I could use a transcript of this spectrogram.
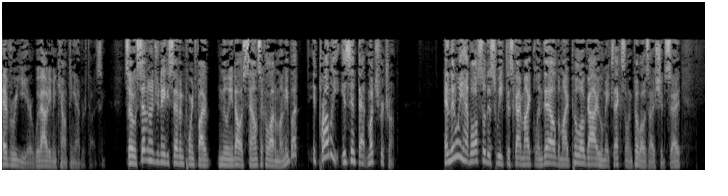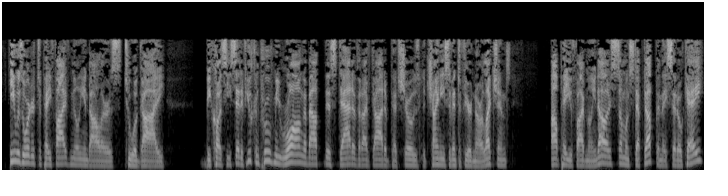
every year without even counting advertising. So $787.5 million sounds like a lot of money, but it probably isn't that much for Trump. And then we have also this week this guy Mike Lindell, the My Pillow guy who makes excellent pillows, I should say. He was ordered to pay five million dollars to a guy because he said if you can prove me wrong about this data that I've got that shows the Chinese have interfered in our elections, I'll pay you five million dollars. Someone stepped up and they said okay.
